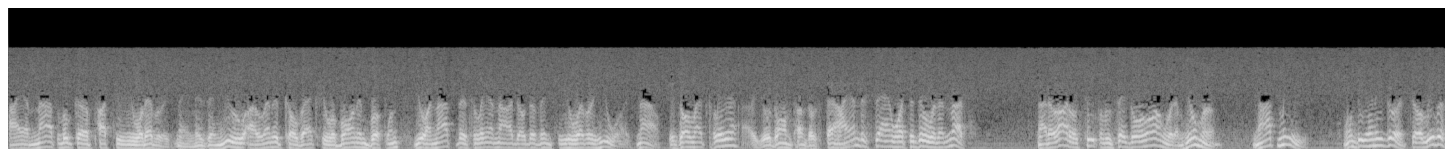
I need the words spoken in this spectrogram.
I am not Luca Paci, whatever his name is, and you are Leonard Kovacs. You were born in Brooklyn. You are not this Leonardo da Vinci, whoever he was. Now, is all that clear? Uh, you don't understand. I understand what to do with a nut. Now, there are those people who say go along with him, humor him. Not me. Won't be any good. So leave a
